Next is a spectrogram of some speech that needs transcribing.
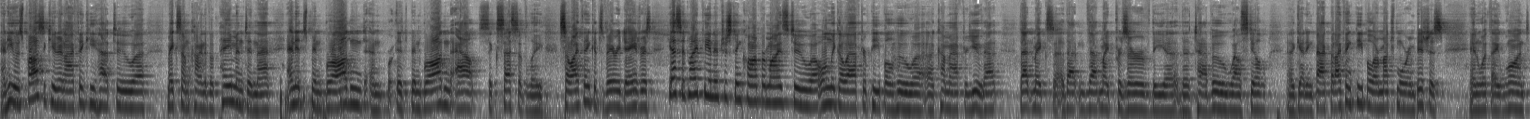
And he was prosecuted, and I think he had to. Uh, make some kind of a payment in that, and it's been broadened and it's been broadened out successively. So I think it's very dangerous. Yes, it might be an interesting compromise to uh, only go after people who uh, uh come after you. That that makes uh, that that might preserve the uh, the taboo while still uh, getting back. But I think people are much more ambitious in what they want.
